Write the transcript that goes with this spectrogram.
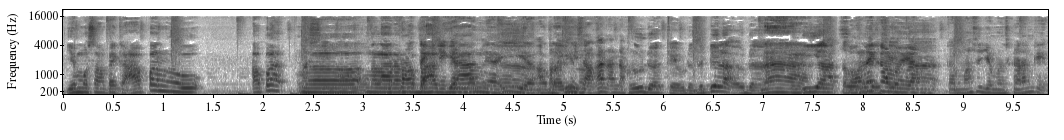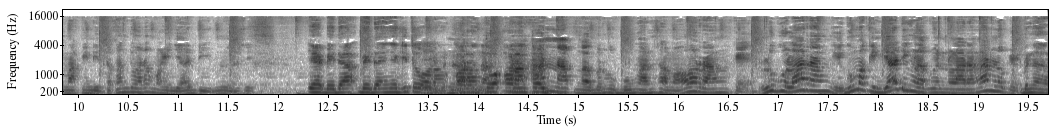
ya mau sampai kapan lu apa Masih nge- ngelarang ya kan, kebahagiaannya mau- iya apalagi misalkan anak lu udah kayak udah gede lah udah Nah, kuliah atau Soalnya kalau yang kan masuk zaman sekarang kayak makin ditekan tuh anak makin jadi, bener sih? Ya beda bedanya gitu Iya, orang benar. orang tua orang tua anak nggak berhubungan sama orang kayak lu gue larang ya gue makin jadi ngelakuin larangan lo kayak benar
